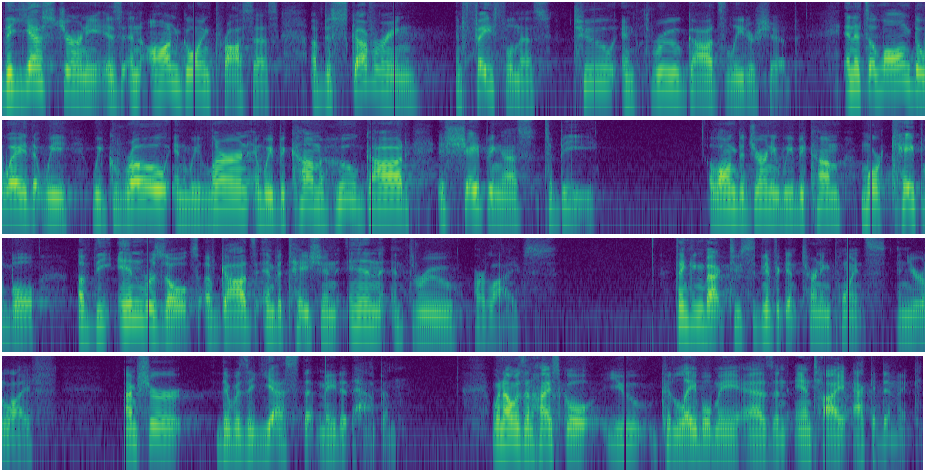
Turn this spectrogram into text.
The yes journey is an ongoing process of discovering and faithfulness to and through God's leadership. And it's along the way that we, we grow and we learn and we become who God is shaping us to be. Along the journey, we become more capable of the end results of God's invitation in and through our lives. Thinking back to significant turning points in your life, I'm sure there was a yes that made it happen. When I was in high school, you could label me as an anti academic.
